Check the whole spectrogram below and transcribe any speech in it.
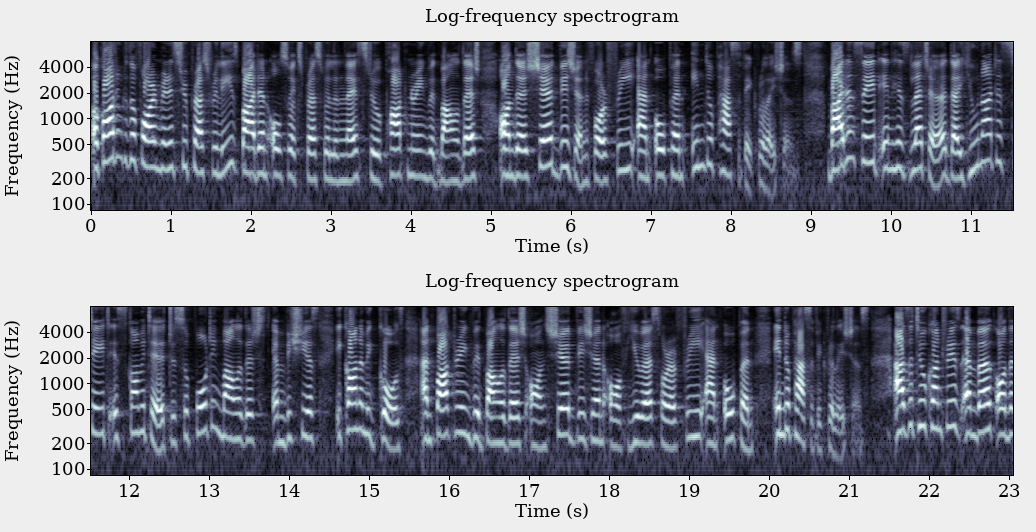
According to the Foreign Ministry press release, Biden also expressed willingness to partnering with Bangladesh on the shared vision for free and open Indo-Pacific relations. Biden said in his letter the United States is committed to supporting Bangladesh's ambitious economic goals and partnering with Bangladesh on shared vision of US for a free and open Indo-Pacific relations. As the two countries embark on the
